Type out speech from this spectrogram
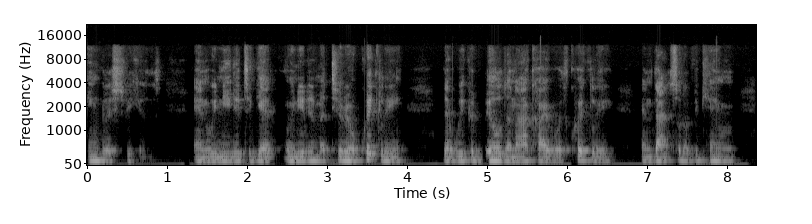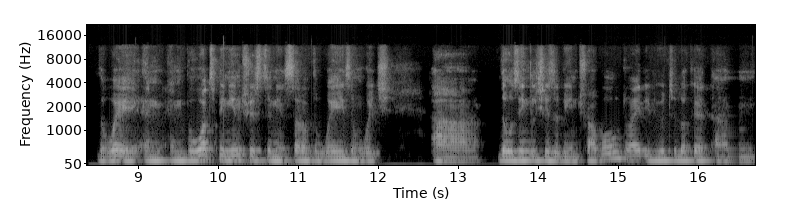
English speakers and we needed to get, we needed material quickly that we could build an archive with quickly. And that sort of became the way. And, and but what's been interesting is sort of the ways in which uh, those Englishes are being troubled, right? If you were to look at um,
